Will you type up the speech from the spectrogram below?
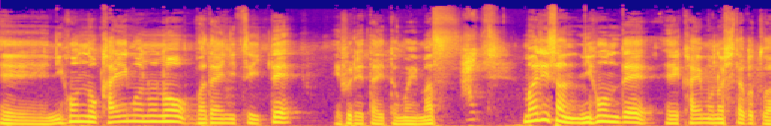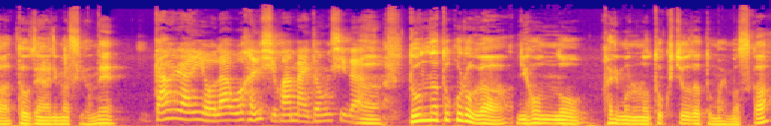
えー日本の買い物の話題について、えー触れたいと思います。はい，マリさん、日本で、えー買い物したことは当然ありますよね。当然有了，我很喜欢买东西的。あどんなところが日本の買い物の特徴だと思いますか？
